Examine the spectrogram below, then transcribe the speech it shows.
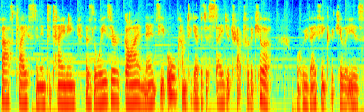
fast paced and entertaining, as Louisa, Guy, and Nancy all come together to stage a trap for the killer, or who they think the killer is.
